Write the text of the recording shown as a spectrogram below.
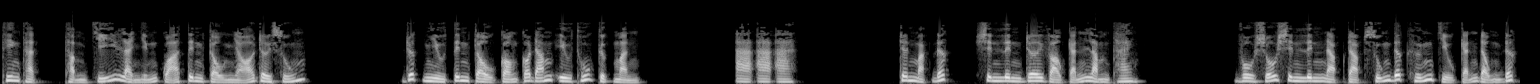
thiên thạch, thậm chí là những quả tinh cầu nhỏ rơi xuống. Rất nhiều tinh cầu còn có đám yêu thú cực mạnh. A a a. Trên mặt đất, sinh linh rơi vào cảnh lầm than. Vô số sinh linh nạp rạp xuống đất hứng chịu cảnh động đất,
